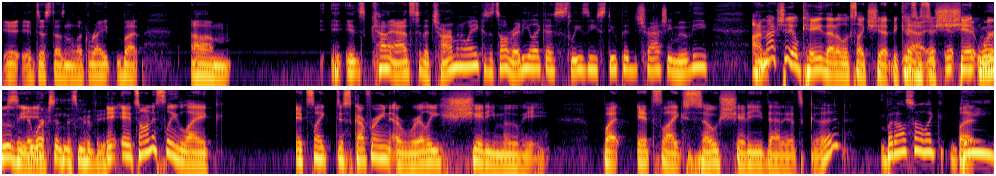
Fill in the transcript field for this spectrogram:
It, it just doesn't look right, but um, it it's kind of adds to the charm in a way because it's already like a sleazy, stupid, trashy movie. I'm actually okay that it looks like shit because Yeah, it's a it- it- shit it works- movie. it works in this movie. It, it's honestly like it's like discovering a really shitty movie, but it's like so shitty that it's good. But also, like But- they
